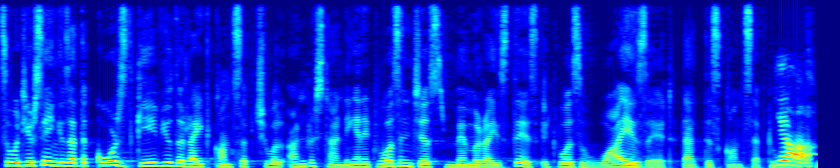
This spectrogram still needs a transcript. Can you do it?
so what you're saying is that the course gave you the right conceptual understanding and it wasn't just memorize this it was why is it that this concept yeah works?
